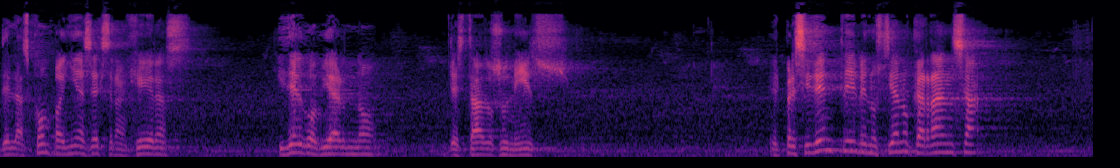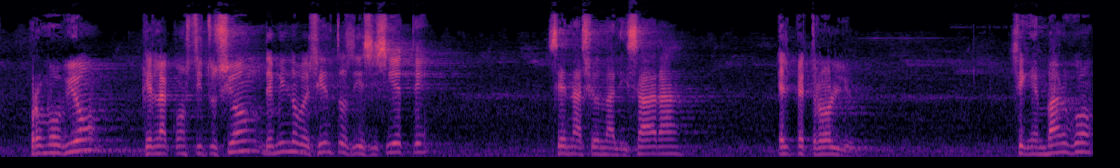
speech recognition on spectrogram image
de las compañías extranjeras y del gobierno de Estados Unidos. El presidente Venustiano Carranza promovió que en la Constitución de 1917 se nacionalizara el petróleo. Sin embargo,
